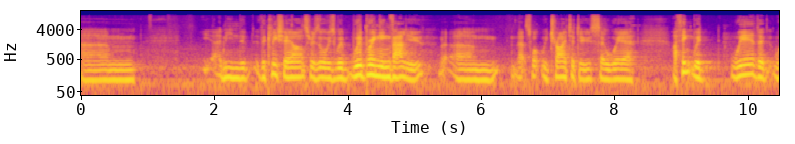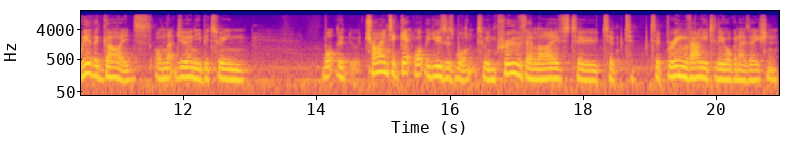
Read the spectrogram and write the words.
Um, I mean, the, the, cliche answer is always we're, we're bringing value. Um, that's what we try to do. So we're, I think we're, we're the we're the guides on that journey between what the trying to get what the users want to improve their lives, to to to, to bring value to the organisation,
